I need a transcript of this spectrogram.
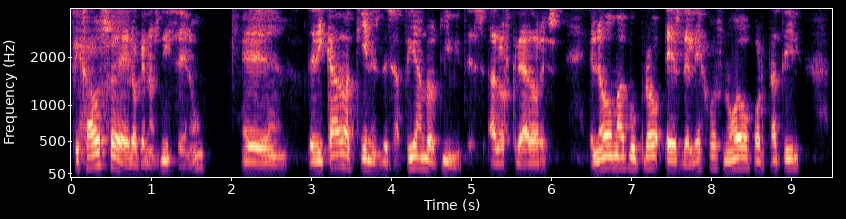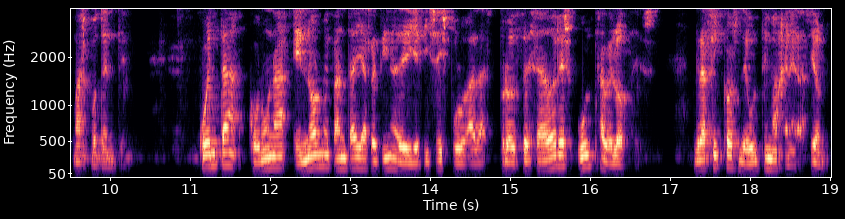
Fijaos eh, lo que nos dice, ¿no? Dedicado a quienes desafían los límites, a los creadores. El nuevo MacBook Pro es de lejos nuevo portátil más potente. Cuenta con una enorme pantalla retina de 16 pulgadas, procesadores ultra veloces, gráficos de última generación,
